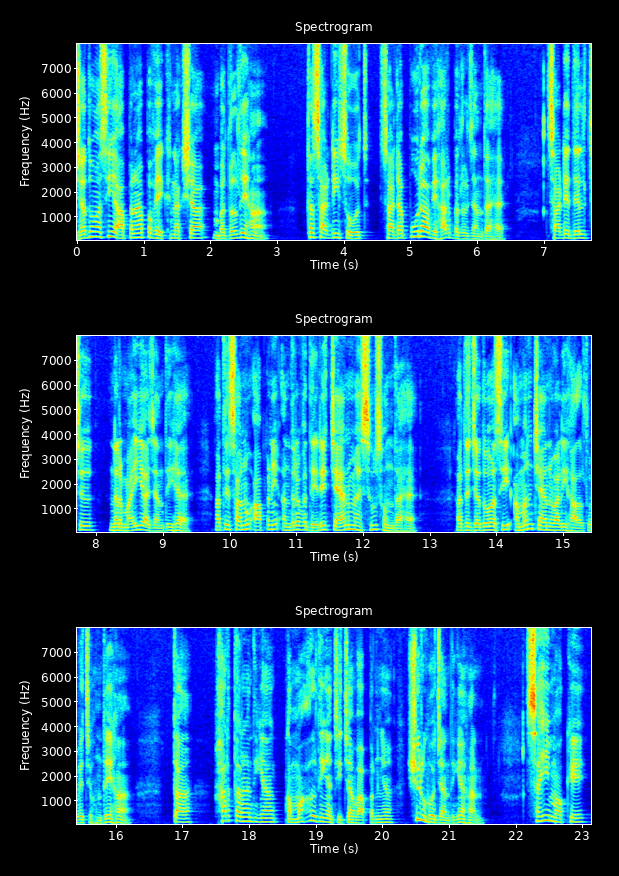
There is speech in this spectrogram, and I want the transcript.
ਜਦੋਂ ਅਸੀਂ ਆਪਣਾ ਭਵਿੱਖ ਨਕਸ਼ਾ ਬਦਲਦੇ ਹਾਂ, ਤਾਂ ਸਾਡੀ ਸੋਚ, ਸਾਡਾ ਪੂਰਾ ਵਿਹਾਰ ਬਦਲ ਜਾਂਦਾ ਹੈ। ਸਾਡੇ ਦਿਲ 'ਚ ਨਰਮਾਈ ਆ ਜਾਂਦੀ ਹੈ ਅਤੇ ਸਾਨੂੰ ਆਪਣੇ ਅੰਦਰ ਵਧੇਰੇ ਚੈਨ ਮਹਿਸੂਸ ਹੁੰਦਾ ਹੈ। ਅਤੇ ਜਦੋਂ ਅਸੀਂ ਅਮਨ ਚੈਨ ਵਾਲੀ ਹਾਲਤ ਵਿੱਚ ਹੁੰਦੇ ਹਾਂ, ਤਾਂ ਹਰ ਤਰ੍ਹਾਂ ਦੀਆਂ ਕਮਾਲ ਦੀਆਂ ਚੀਜ਼ਾਂ ਵਾਪਰਨੀਆਂ ਸ਼ੁਰੂ ਹੋ ਜਾਂਦੀਆਂ ਹਨ। ਸਹੀ ਮੌਕੇ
